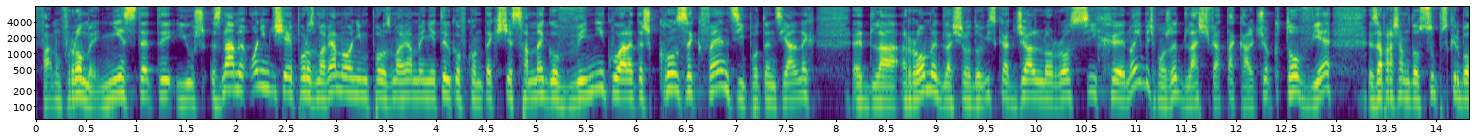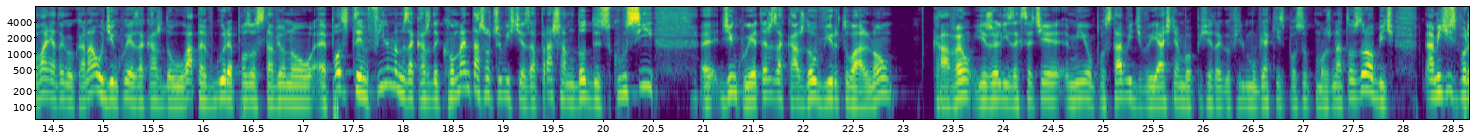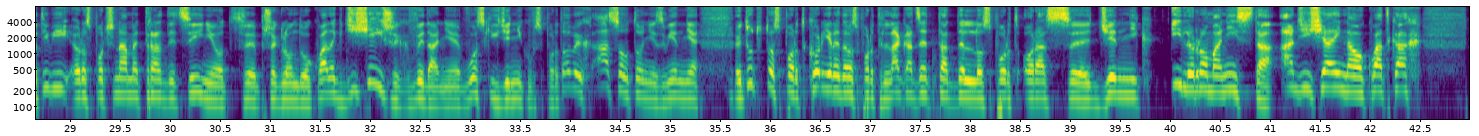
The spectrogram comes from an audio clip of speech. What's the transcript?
fanów Romy. Niestety już znamy. O nim dzisiaj porozmawiamy. O nim porozmawiamy nie tylko w kontekście samego wyniku, ale też konsekwencji potencjalnych e, dla Romy, dla środowiska Giallo-Rossich, e, no i być może dla świata calcio. Kto wie? Zapraszam do subskrybowania tego kanału. Dziękuję za każdą łapę w górę pozostawioną pod tym filmem, za każdy komentarz oczywiście. Zapraszam do dyskusji. Dziękuję też za każdą wirtualną kawę. Jeżeli zechcecie mi ją postawić, wyjaśniam w opisie tego filmu, w jaki sposób można to zrobić. Amici Sportivi rozpoczynamy tradycyjnie od przeglądu okładek dzisiejszych wydań włoskich dzienników sportowych, a są to niezmiennie Tutto Sport, Corriere dello Sport, La Gazzetta dello Sport oraz dziennik Il Romanista. A dzisiaj na okładkach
